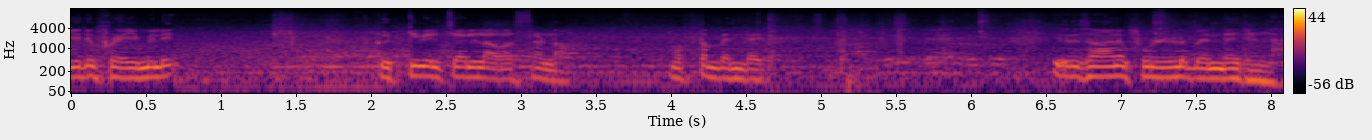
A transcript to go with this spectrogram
ഈ ഒരു ഫ്രെയിമിൽ കെട്ടി വലിച്ചാലുള്ള അവസ്ഥ ഉണ്ടാവും മൊത്തം ബെൻഡായി ഈ ഒരു സാധനം ഫുള്ള് ബെൻഡായിട്ടുണ്ട്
